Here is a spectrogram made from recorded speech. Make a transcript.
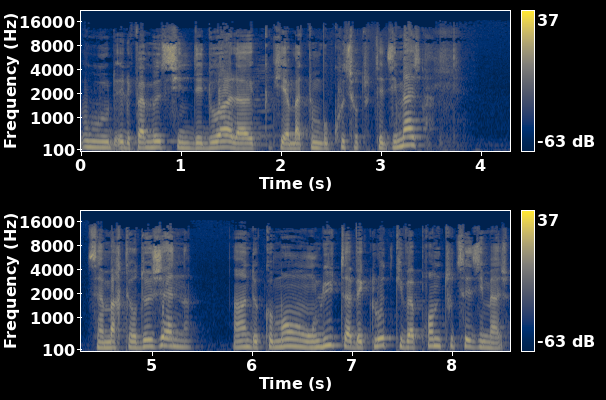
ou les fameux signes des doigts là qui maintenant beaucoup sur toutes les images. C'est un marqueur de gêne, hein, de comment on lutte avec l'autre qui va prendre toutes ces images.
